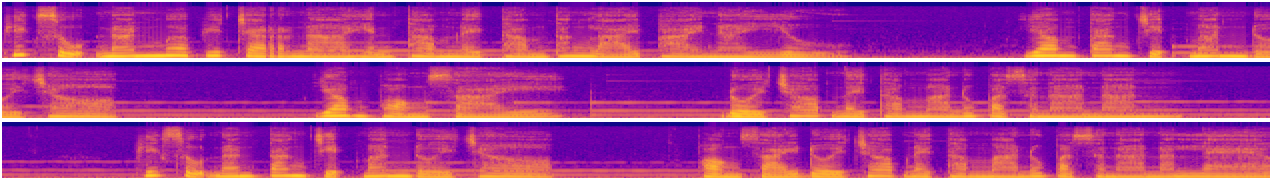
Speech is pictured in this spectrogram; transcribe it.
ภิกษุนั้นเมื่อพิจารณาเห็นธรรมในธรรมทั้งหลายภายในอยู่ ย่อมตั้งจิตมั่นโดยชอบ ย่อมผ่องใส โดยชอบในธรรมานุปัสสนานั้น ภิกษุนั้นตั้งจิตมั่นโดยชอบ ผ่องใสโดยชอบในธรรมานุปัสสนานั้นแล้ว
